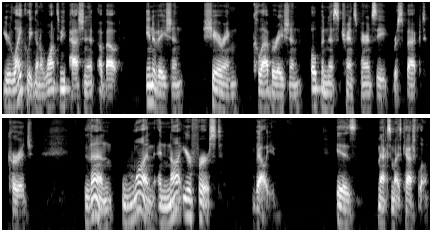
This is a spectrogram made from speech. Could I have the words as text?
you're likely going to want to be passionate about innovation, sharing, collaboration, openness, transparency, respect, courage. Then, one and not your first value is maximize cash flow.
